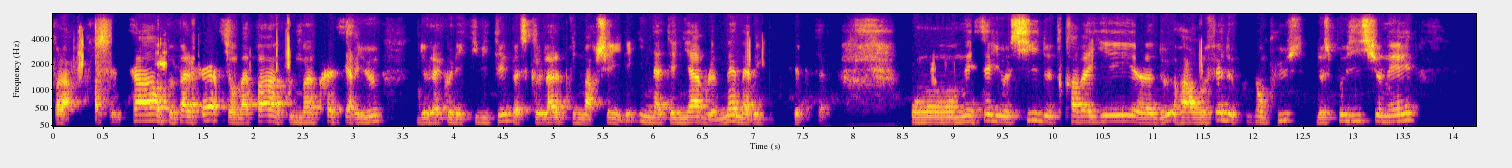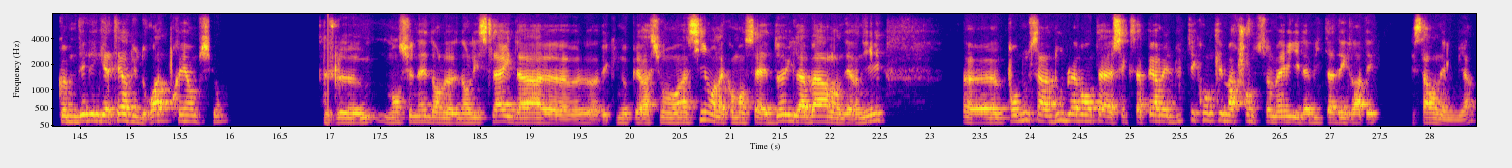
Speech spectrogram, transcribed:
voilà. Ça, on ne peut pas le faire si on n'a pas un coup de main très sérieux de la collectivité, parce que là, le prix de marché, il est inatteignable, même avec beaucoup de capital. On essaye aussi de travailler, euh, on le fait de plus en plus, de se positionner comme délégataire du droit de préemption je le mentionnais dans, les slides, là, avec une opération ainsi, on a commencé à Deuil-la-Barre l'an dernier. pour nous, c'est un double avantage, c'est que ça permet de lutter contre les marchands de sommeil et l'habitat dégradé. Et ça, on aime bien.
